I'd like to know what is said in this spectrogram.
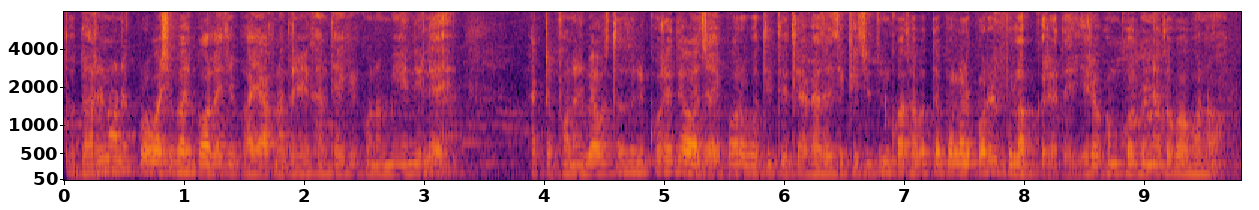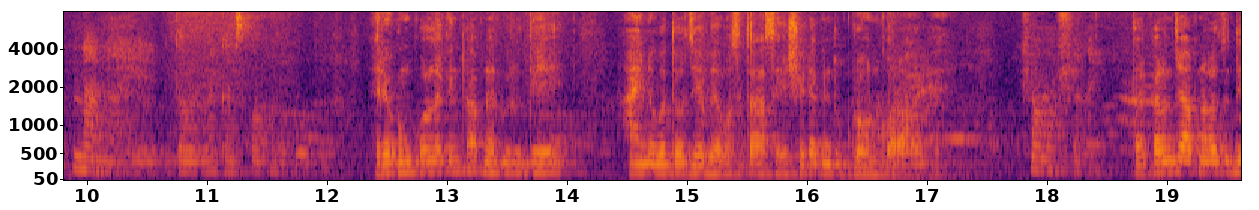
তো ধরেন অনেক প্রবাসী ভাই বলে যে ভাই আপনাদের এখান থেকে কোনো মেয়ে নিলে একটা ফোনের ব্যবস্থা যদি করে দেওয়া যায় পরবর্তীতে দেখা যায় যে কিছুদিন কথাবার্তা বলার পরে ব্লক করে দেয়। এরকম করবেন না তো কখনো? না না এই ধরনের কাজ কখনো করব না। এরকম করলে কিন্তু আপনার বিরুদ্ধে আইনগত যে ব্যবস্থা আছে সেটা কিন্তু গ্রহণ করা হবে। সমস্যা নেই। তার কারণ যে আপনারা যদি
